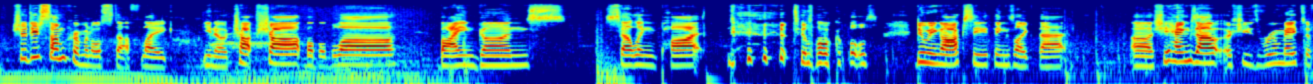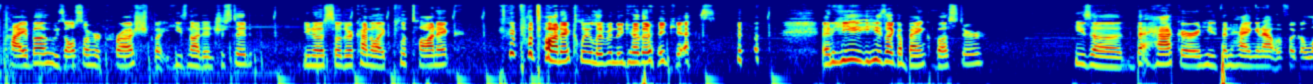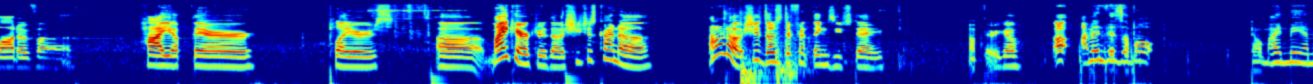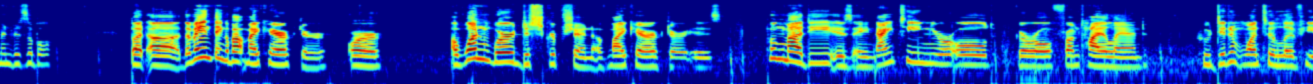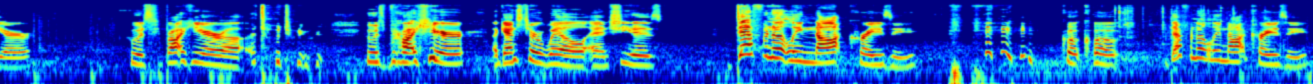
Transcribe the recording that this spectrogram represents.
She'll do some criminal stuff, like you know, chop shop, blah blah blah, buying guns, selling pot to locals, doing oxy, things like that. Uh, she hangs out, or she's roommates of Kaiba, who's also her crush, but he's not interested. You know, so they're kind of like platonic, platonically living together, I guess. and he he's like a bank buster. He's a hacker, and he's been hanging out with like a lot of uh, high up there players. Uh, my character though, she just kind of, I don't know, she does different things each day. Oh, there we go. Oh, I'm invisible. Don't mind me, I'm invisible. But uh, the main thing about my character, or a one-word description of my character, is Phueng Madee is a 19-year-old girl from Thailand who didn't want to live here, who was brought here, uh, who was brought here against her will, and she is definitely not crazy. quote quote. Definitely not crazy.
